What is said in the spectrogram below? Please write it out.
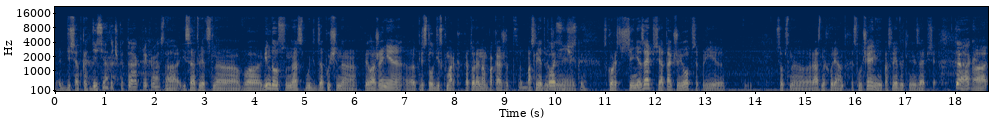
Десятка. Десяточка. Так, прекрасно. А, И, соответственно, в Windows у нас будет запущено приложение э, Crystal Disk Mark, которое нам покажет последовательные скорость чтения записи, а также и опсы при, собственно, разных вариантах и случайной, и последовательной записи. Так. А,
